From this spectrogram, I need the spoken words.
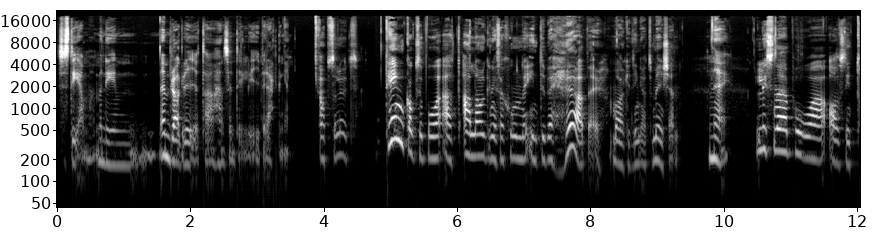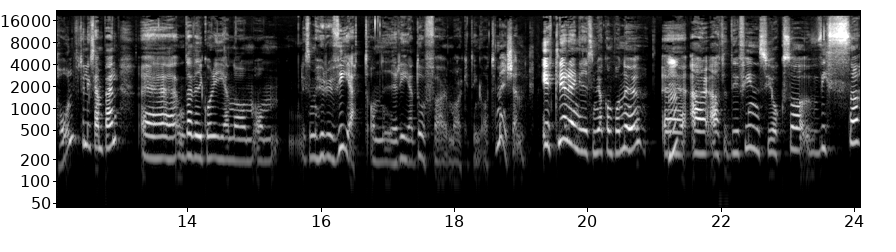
system. Men det är en, en bra grej att ta hänsyn till i beräkningen. Absolut. Tänk också på att alla organisationer inte behöver marketing automation. Nej, Lyssna på avsnitt 12 till exempel. Eh, där vi går igenom om, liksom, hur du vet om ni är redo för marketing automation. Ytterligare en grej som jag kom på nu eh, är att det finns ju också vissa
